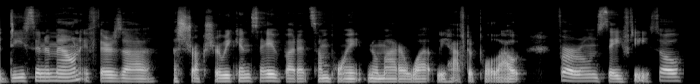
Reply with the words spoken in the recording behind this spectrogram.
a decent amount if there's a, a structure we can save but at some point no matter what we have to pull out for our own safety. So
